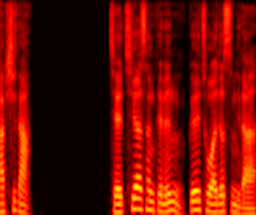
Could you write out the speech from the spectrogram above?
갑시다. 제 치아 상태는 꽤 좋아졌습니다.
